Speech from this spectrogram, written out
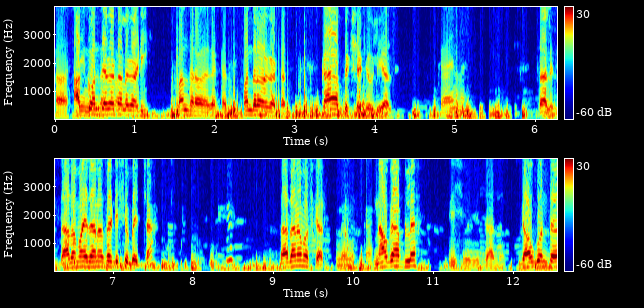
हा, आज कोणत्या गटाला गाडी? पंधराव्या गटात. पंधराव्या गटात. काय अपेक्षा ठेवली आज? काय नाही. चालेल. दादा मैदानासाठी शुभेच्छा. दादा नमस्कार. नमस्कार. नाव काय आपलं? विश्वजित जाधव गाव कोणतं?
